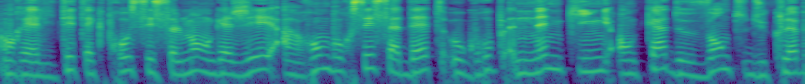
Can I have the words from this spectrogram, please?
En réalité, TechPro s'est seulement engagé à rembourser sa dette au groupe Nanking en cas de vente du club.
